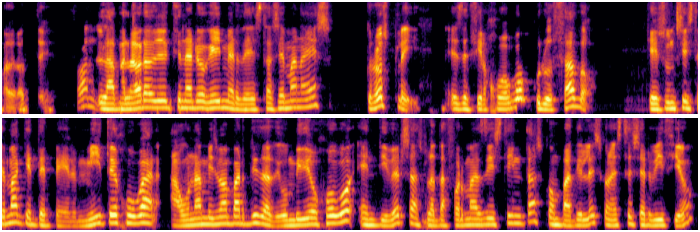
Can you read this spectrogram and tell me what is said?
adelante. la palabra del diccionario gamer de esta semana es crossplay, es decir, juego cruzado, que es un sistema que te permite jugar a una misma partida de un videojuego en diversas plataformas distintas compatibles con este servicio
